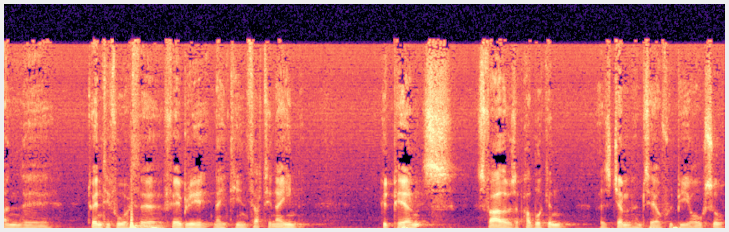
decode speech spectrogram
on the 24th of February 1939. Good parents. His father was a publican, as Jim himself would be also.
